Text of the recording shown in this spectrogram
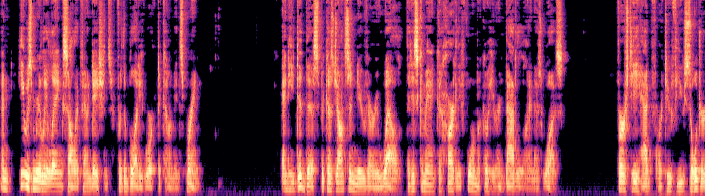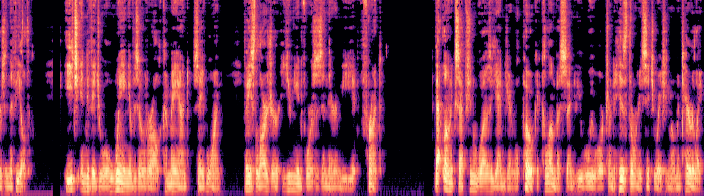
And he was merely laying solid foundations for the bloody work to come in spring. And he did this because Johnston knew very well that his command could hardly form a coherent battle line as was. First, he had far too few soldiers in the field. Each individual wing of his overall command, save one, faced larger Union forces in their immediate front. That lone exception was again General Polk at Columbus, and we will return to his thorny situation momentarily.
